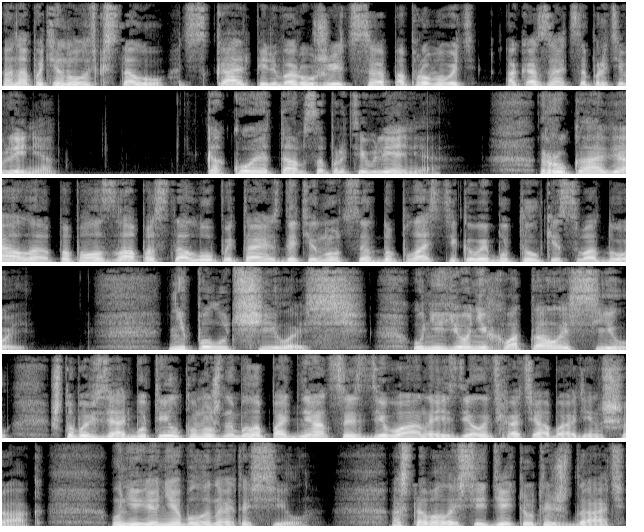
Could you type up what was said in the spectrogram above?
Она потянулась к столу. Скальпель вооружиться, попробовать оказать сопротивление. Какое там сопротивление? Рука вяло поползла по столу, пытаясь дотянуться до пластиковой бутылки с водой. Не получилось. У нее не хватало сил. Чтобы взять бутылку, нужно было подняться с дивана и сделать хотя бы один шаг. У нее не было на это сил. Оставалось сидеть тут и ждать,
